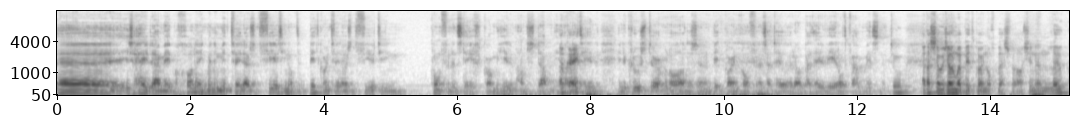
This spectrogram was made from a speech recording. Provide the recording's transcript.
eh, is hij daarmee begonnen. Ik ben hem in 2014 op de Bitcoin 2014 conference tegengekomen hier in Amsterdam. In, in de cruise terminal hadden ze een Bitcoin conference uit heel Europa, uit de hele wereld kwamen mensen naartoe. Ja, dat is sowieso met Bitcoin nog best wel. Als je een leuk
